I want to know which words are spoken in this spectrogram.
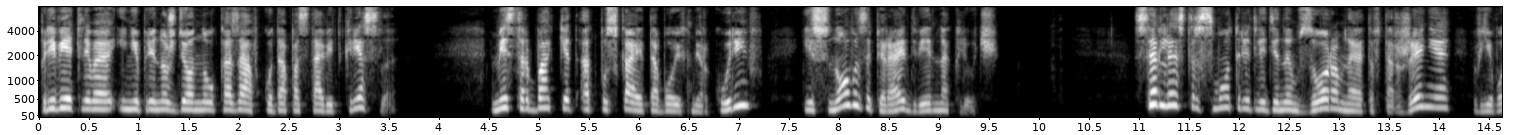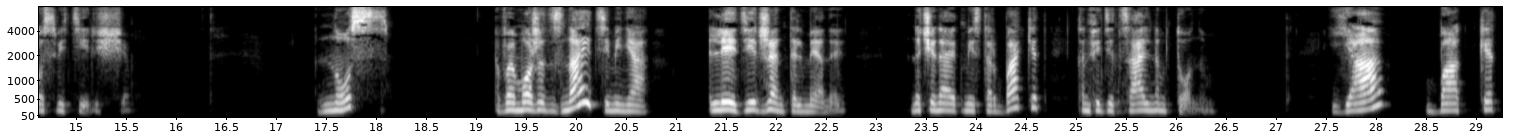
Приветливо и непринужденно указав, куда поставить кресло, мистер Баккет отпускает обоих Меркуриев и снова запирает дверь на ключ. Сэр Лестер смотрит ледяным взором на это вторжение в его святилище. «Ну-с, вы, может, знаете меня, леди и джентльмены?» — начинает мистер Баккет конфиденциальным тоном. «Я Баккет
